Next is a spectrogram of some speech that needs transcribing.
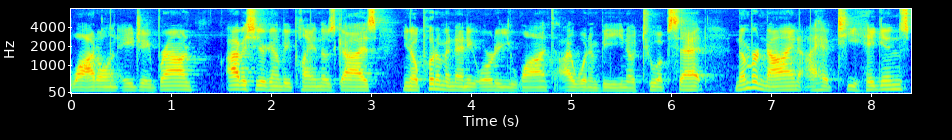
Waddle, and AJ Brown. Obviously, you're going to be playing those guys. You know, put them in any order you want. I wouldn't be, you know, too upset. Number nine, I have Tee Higgins.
